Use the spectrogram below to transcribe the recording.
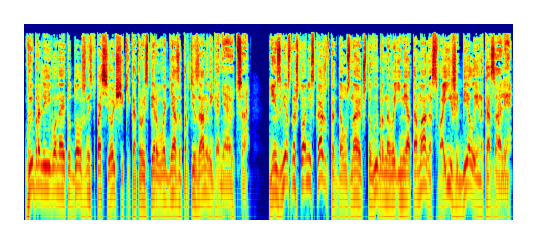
Выбрали его на эту должность посельщики, которые с первого дня за партизанами гоняются. Неизвестно, что они скажут, когда узнают, что выбранного ими атамана свои же белые наказали».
